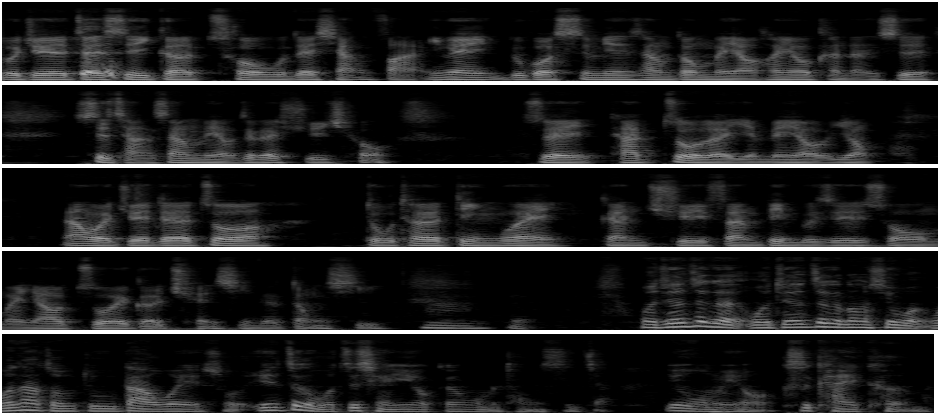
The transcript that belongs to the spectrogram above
我觉得这是一个错误的想法，因为如果市面上都没有，很有可能是市场上没有这个需求，所以他做了也没有用。那我觉得做独特定位跟区分，并不是说我们要做一个全新的东西。嗯。我觉得这个，我觉得这个东西我，我我那时候读到，我也说，因为这个我之前也有跟我们同事讲，因为我们有是开课嘛，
